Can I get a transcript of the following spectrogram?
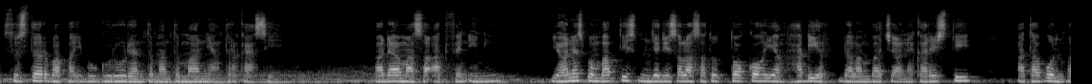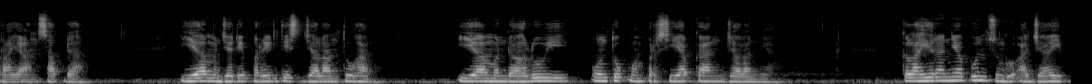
Suster, Bapak, Ibu guru, dan teman-teman yang terkasih. Pada masa Advent ini, Yohanes Pembaptis menjadi salah satu tokoh yang hadir dalam bacaan Ekaristi ataupun perayaan Sabda. Ia menjadi perintis jalan Tuhan. Ia mendahului untuk mempersiapkan jalannya. Kelahirannya pun sungguh ajaib.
